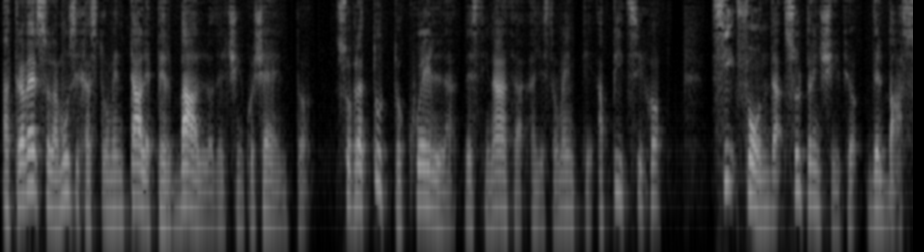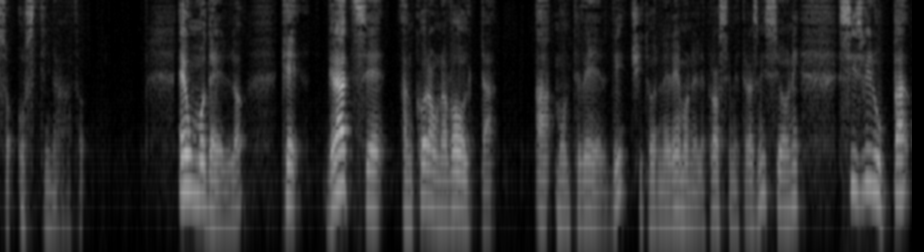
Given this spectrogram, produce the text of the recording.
attraverso la musica strumentale per ballo del Cinquecento, soprattutto quella destinata agli strumenti a pizzico, si fonda sul principio del basso ostinato. È un modello che, grazie ancora una volta a Monteverdi, ci torneremo nelle prossime trasmissioni, si sviluppa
